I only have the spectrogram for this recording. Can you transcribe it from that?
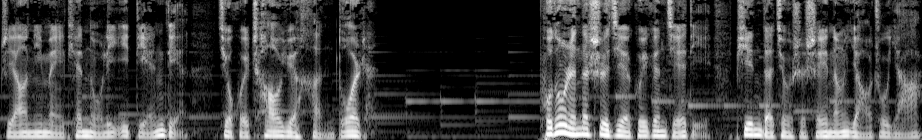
只要你每天努力一点点，就会超越很多人。普通人的世界归根结底拼的就是谁能咬住牙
